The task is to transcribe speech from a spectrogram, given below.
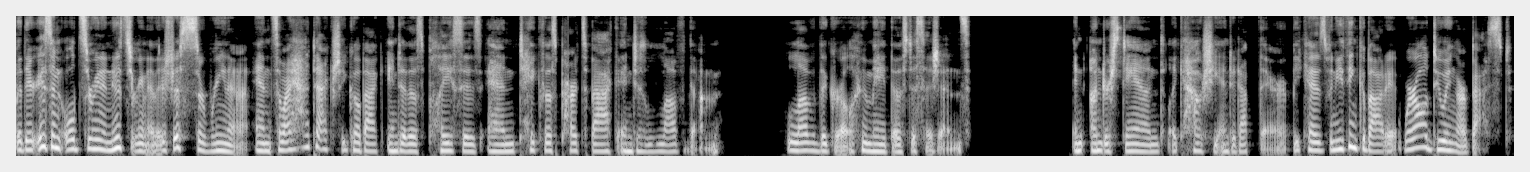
but there isn't old Serena, new Serena. There's just Serena. And so I had to actually go back into those places and take those parts back and just love them. Love the girl who made those decisions and understand like how she ended up there. Because when you think about it, we're all doing our best,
